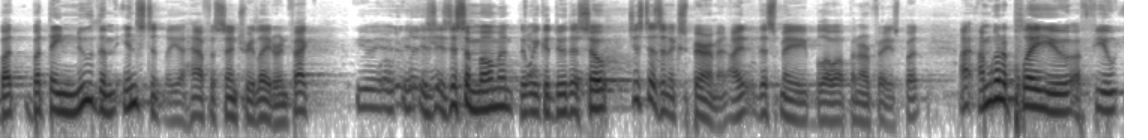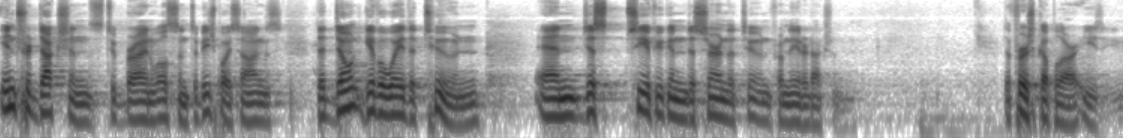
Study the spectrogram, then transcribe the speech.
but, but they knew them instantly a half a century later. In fact, is, is this a moment that we could do this? So, just as an experiment, I, this may blow up in our face, but I, I'm going to play you a few introductions to Brian Wilson to Beach Boy songs that don't give away the tune, and just see if you can discern the tune from the introduction. The first couple are easy.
